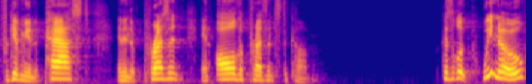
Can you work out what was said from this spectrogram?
forgive me in the past and in the present and all the presents to come. Because look, we know,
